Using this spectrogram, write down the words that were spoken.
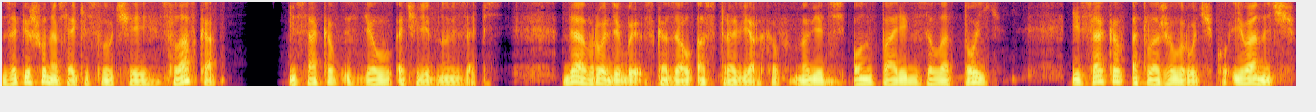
Запишу на всякий случай. Славка?» Исаков сделал очередную запись. «Да, вроде бы», — сказал Островерхов, — «но ведь он парень золотой». Исаков отложил ручку. «Иваныч,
